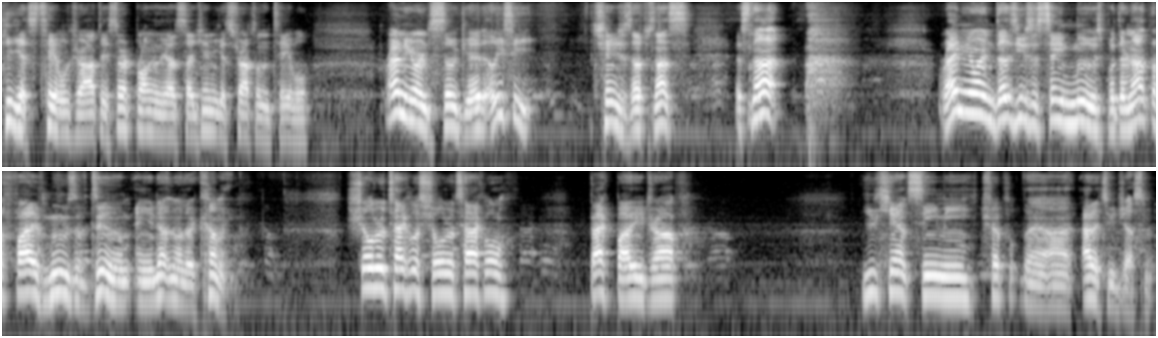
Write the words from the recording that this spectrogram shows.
he gets table dropped. They start brawling on the outside. Jimmy gets dropped on the table. Randy Orton's so good. At least he changes up. It's not. It's not. Randy Orton does use the same moves, but they're not the five moves of Doom, and you don't know they're coming. Shoulder tackle, shoulder tackle, back body drop. You can't see me. Triple uh, attitude adjustment.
